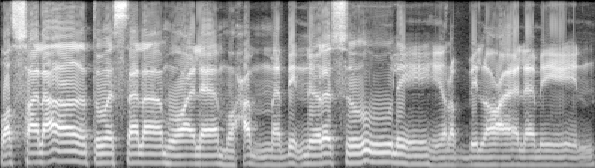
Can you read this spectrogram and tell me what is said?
والصلاة والسلام على محمد رسوله رب العالمين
